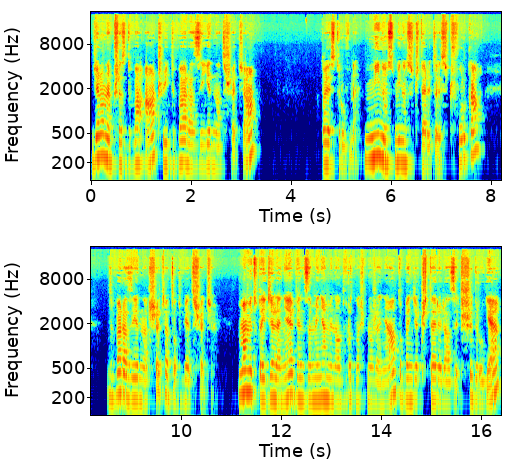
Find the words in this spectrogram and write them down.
dzielone przez 2a, czyli 2 razy 1 trzecia, to jest równe minus minus 4 to jest czwórka, 2 razy 1 trzecia to 2 trzecie. Mamy tutaj dzielenie, więc zamieniamy na odwrotność mnożenia. To będzie 4 razy 3 drugie.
